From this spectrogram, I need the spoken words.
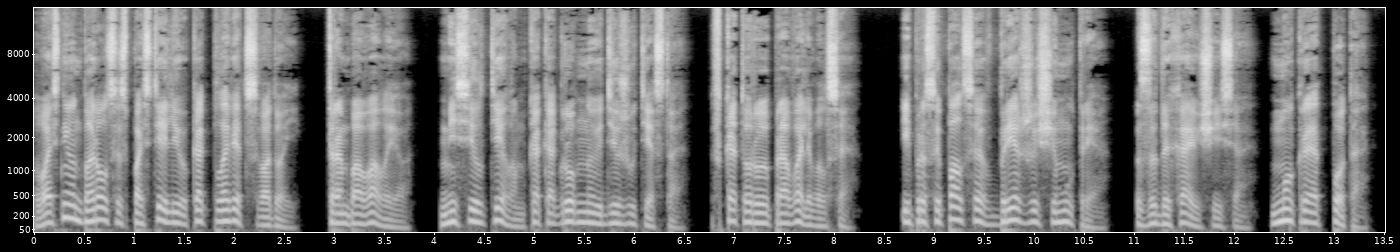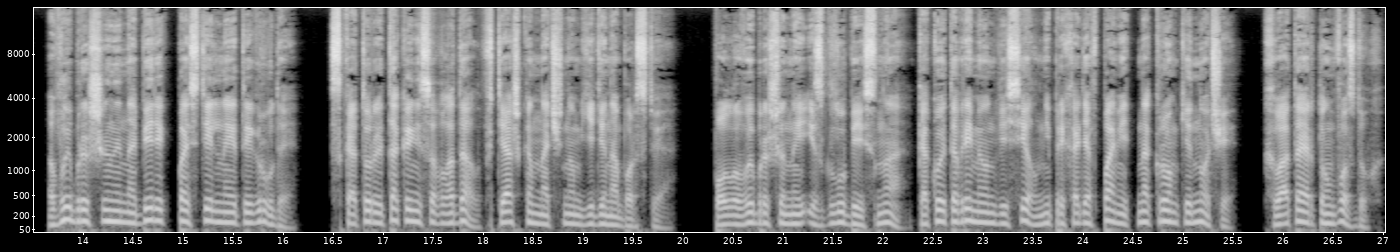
Во сне он боролся с постелью, как пловец с водой, трамбовал ее, месил телом, как огромную дежу теста, в которую проваливался, и просыпался в брежущем утре, задыхающийся, мокрый от пота, выброшенный на берег постельной этой груды, с которой так и не совладал в тяжком ночном единоборстве. Полувыброшенный из глубей сна, какое-то время он висел, не приходя в память на кромке ночи, хватая ртом воздух,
